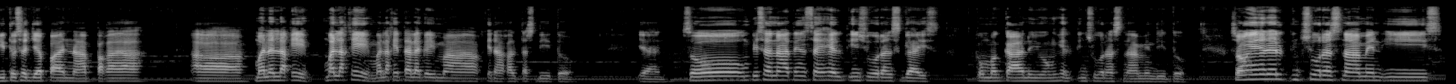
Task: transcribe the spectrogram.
dito sa Japan, napaka uh, malalaki, malaki, malaki talaga yung mga kinakaltas dito. Yan. So, umpisa natin sa health insurance, guys. Kung magkano yung health insurance namin dito. So, ang health insurance namin is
